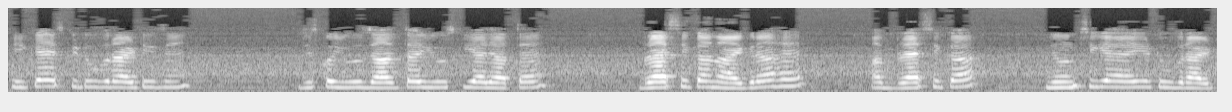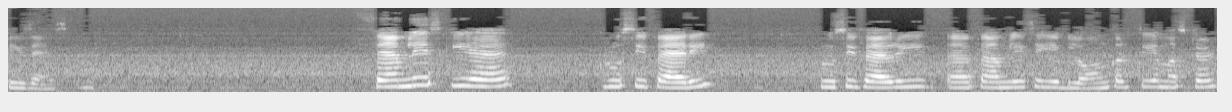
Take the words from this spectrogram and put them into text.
ठीक है, इसकी टू वैरायटीज़ हैं। जिसको यूज़ ज़्यादातर यूज़ किया जाता है, ब्रेसिका नाइग्रा है। और ब्रेसिका जोनसिया है? ये टू वैरायटीज़ हैं इसकी। फैमिली इसकी है क्रूसीफेरी क्रूसीफेरी फैमिली से ये बिलोंग करती है मस्टर्ड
